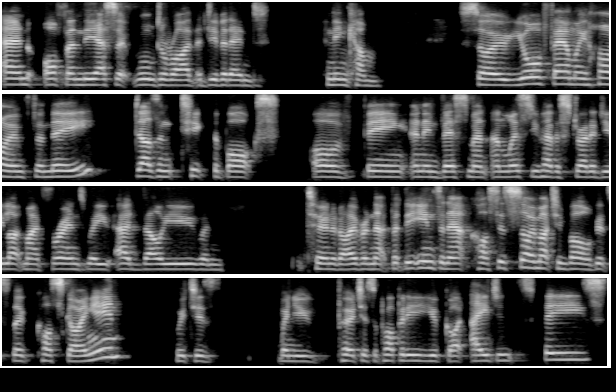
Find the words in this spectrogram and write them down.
and often the asset will derive a dividend an income. So your family home for me doesn't tick the box of being an investment unless you have a strategy like my friends where you add value and turn it over and that. But the ins and out costs, there's so much involved. It's the costs going in, which is when you purchase a property, you've got agents fees.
